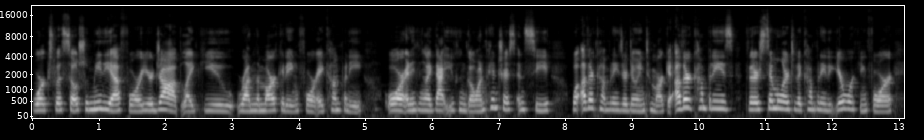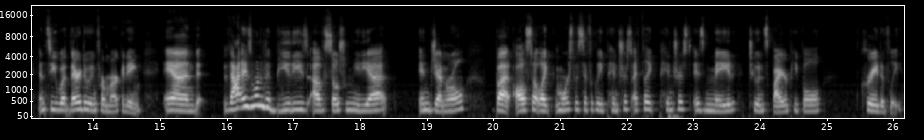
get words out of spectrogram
works with social media for your job, like you run the marketing for a company or anything like that, you can go on Pinterest and see what other companies are doing to market, other companies that are similar to the company that you're working for, and see what they're doing for marketing. And that is one of the beauties of social media in general, but also like more specifically Pinterest. I feel like Pinterest is made to inspire people creatively,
